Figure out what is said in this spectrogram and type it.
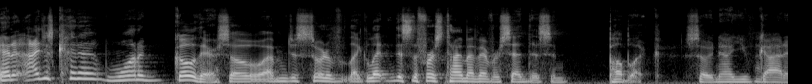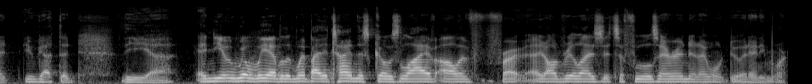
And I just kind of want to go there. So I'm just sort of like, let, this is the first time I've ever said this in public. So now you've got it. You've got the, the, uh, and you will be able to. By the time this goes live, I'll have I'll realize it's a fool's errand, and I won't do it anymore.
